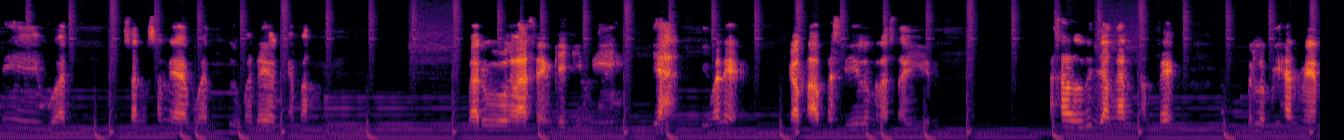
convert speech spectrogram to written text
Nih buat pesan-pesan ya buat lu pada yang emang baru ngerasain kayak gini ya gimana ya? Gak apa-apa sih lu ngerasain. Asal lu jangan sampai berlebihan men.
